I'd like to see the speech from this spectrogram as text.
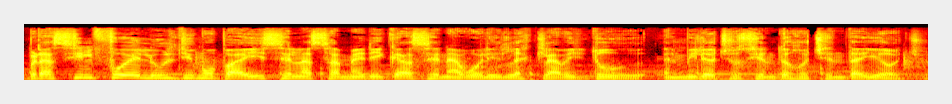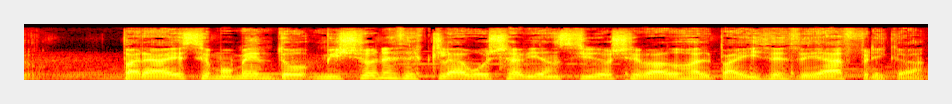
Brasil fue el último país en las Américas en abolir la esclavitud, en 1888. Para ese momento, millones de esclavos ya habían sido llevados al país desde África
